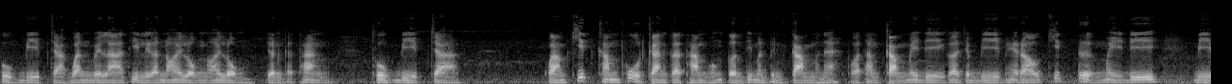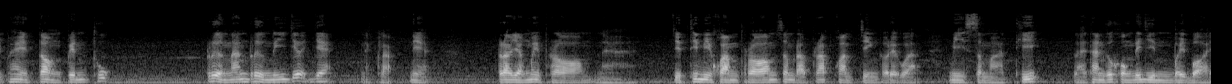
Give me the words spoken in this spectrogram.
ถูกบีบจากวันเวลาที่เหลือน้อยลงน้อยลง จนกระทั่ง ถูกบีบจากความคิดคำพูดการกระทำของตนที่มันเป็นกรรมนะพอทำกรรมไม่ดีก็จะบีบให้เราคิดเรื่องไม่ดี บีบให้ต้องเป็นทุกข์เรื่องนั้นเรื่องนี้เยอะแยะนะครับเนี่ยเรายังไม่พร้อมนะจิตที่มีความพร้อมสำหรับรับความจริงเขาเรียกว่า มีสมาธิ หลายท่านก็คงได้ยินบ่อย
